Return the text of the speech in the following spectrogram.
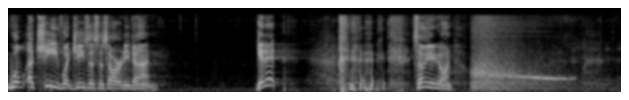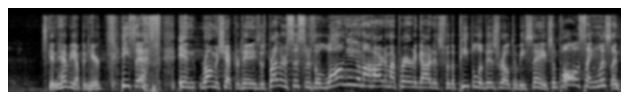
will achieve what Jesus has already done. Get it? Some of you are going, it's getting heavy up in here. He says in Romans chapter 10, he says, Brothers and sisters, the longing of my heart and my prayer to God is for the people of Israel to be saved. So Paul is saying, Listen,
